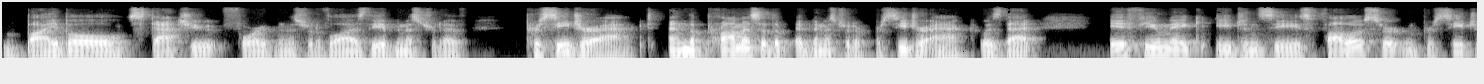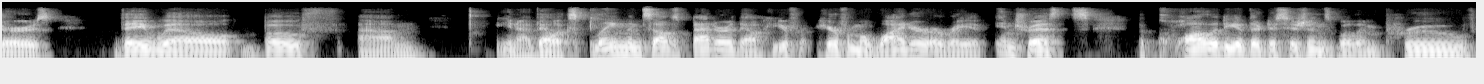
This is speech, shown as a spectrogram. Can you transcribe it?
bible statute for administrative law is the administrative procedure act. And the promise of the administrative procedure act was that if you make agencies follow certain procedures they will both um, you know they'll explain themselves better they'll hear hear from a wider array of interests the quality of their decisions will improve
